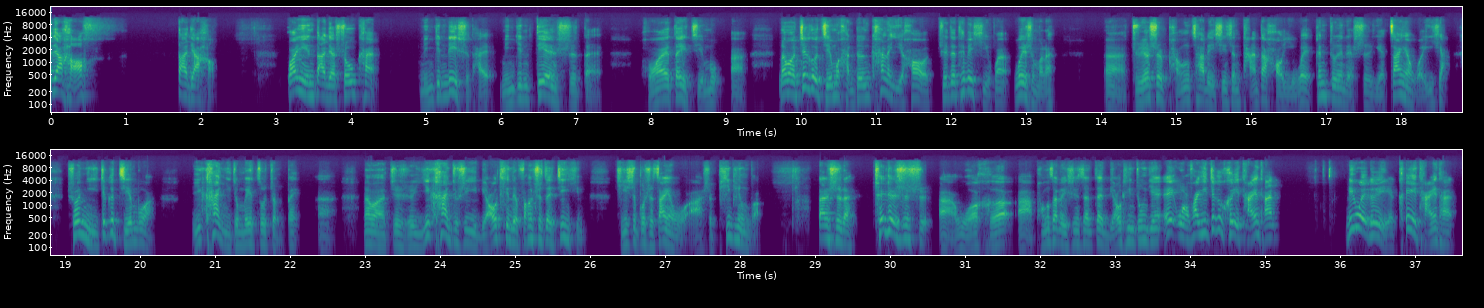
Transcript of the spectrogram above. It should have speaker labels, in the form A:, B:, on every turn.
A: 大家好，大家好，欢迎大家收看民进历史台、民进电视的红二代节目啊。那么这个节目很多人看了以后觉得特别喜欢，为什么呢？啊，主要是彭查理先生谈得好以外，更重要的是也赞扬我一下，说你这个节目啊，一看你就没做准备啊。那么就是一看就是以聊天的方式在进行，其实不是赞扬我啊，是批评我。但是呢。确确实实啊，我和啊彭萨理先生在聊天中间，哎，我发现这个可以谈一谈，另外一个也可以谈一谈。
